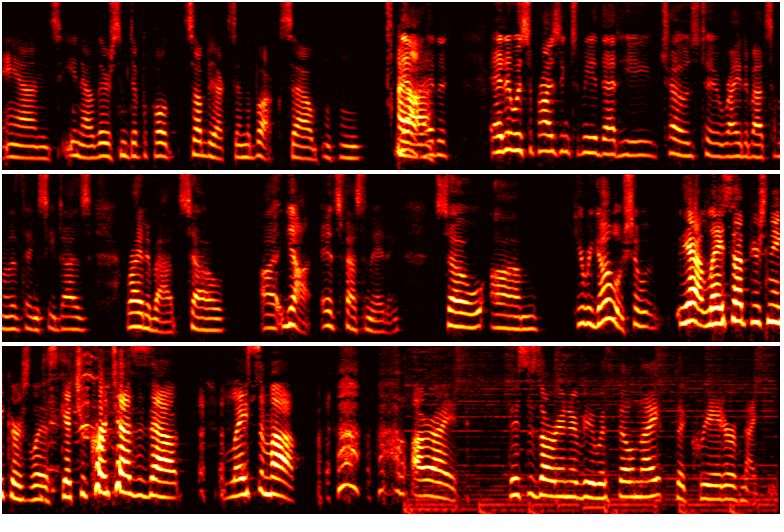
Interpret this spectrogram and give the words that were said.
and you know there's some difficult subjects in the book so mm-hmm. Yeah, uh, and, it, and it was surprising to me that he chose to write about some of the things he does write about. So uh, yeah, it's fascinating. So um, here we go. Shall we... Yeah, lace up your sneakers, Liz. Get your Cortezes out. lace them up. All right. This is our interview with Phil Knight, the creator of Nike.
